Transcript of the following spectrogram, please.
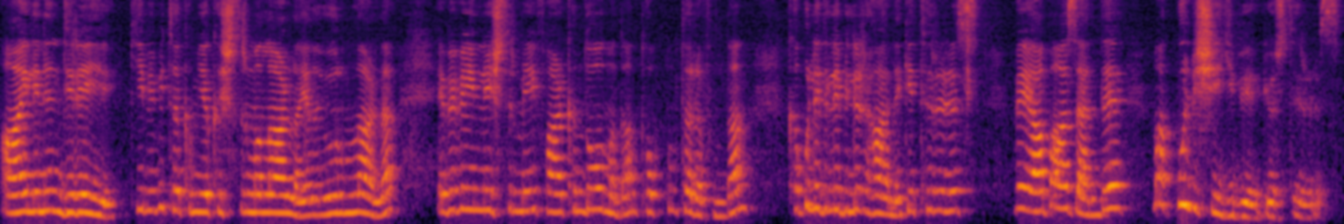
ailenin direği gibi bir takım yakıştırmalarla ya da yorumlarla ebeveynleştirmeyi farkında olmadan toplum tarafından kabul edilebilir hale getiririz veya bazen de makbul bir şey gibi gösteririz.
